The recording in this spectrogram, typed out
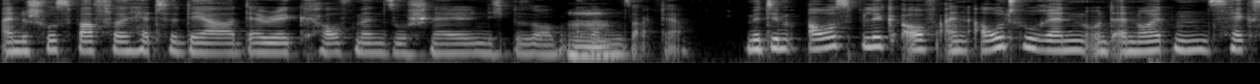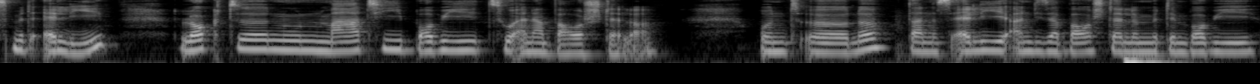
Eine Schusswaffe hätte der Derek Kaufman so schnell nicht besorgen mhm. können, sagt er. Mit dem Ausblick auf ein Autorennen und erneuten Sex mit Ellie lockte nun Marty Bobby zu einer Baustelle. Und äh, ne, dann ist Ellie an dieser Baustelle mit dem Bobby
